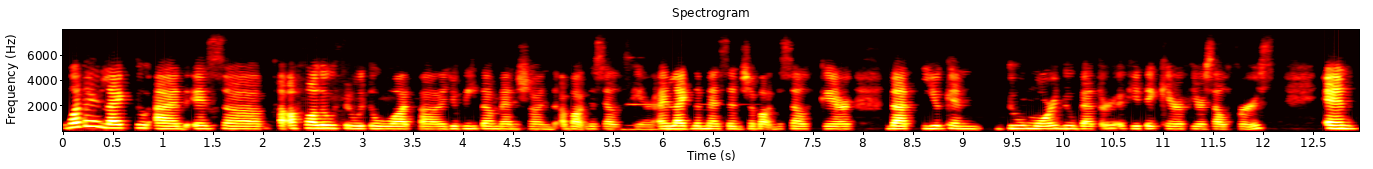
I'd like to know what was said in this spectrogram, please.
What i'd like to add is uh, a follow through to what uh, Jovita mentioned about the self-care. I like the message about the self-care that you can do more do better if you take care of yourself first. And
